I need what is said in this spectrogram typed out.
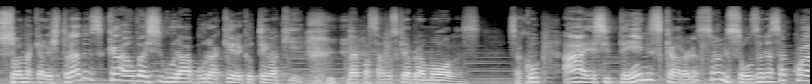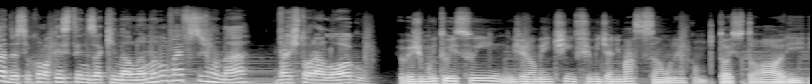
só naquela estrada ou esse carro vai segurar a buraqueira que eu tenho aqui? Vai passar nos quebra-molas. Sacou? Ah, esse tênis, cara, olha só, ele só usa nessa quadra. Se eu colocar esse tênis aqui na lama, não vai funcionar. Vai estourar logo. Eu vejo muito isso em, geralmente em filme de animação, né? Como Toy Story,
